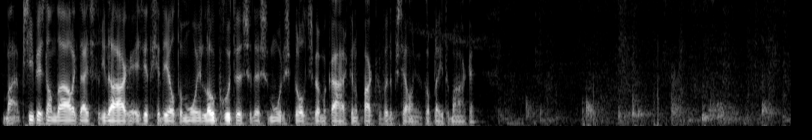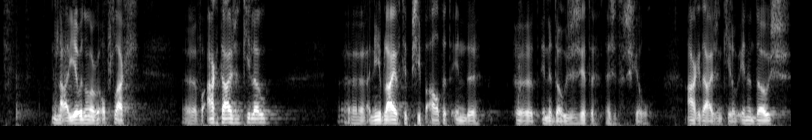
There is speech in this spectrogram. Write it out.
Maar in principe is dan dadelijk tijdens drie dagen is dit gedeelte een mooie looproute, zodat ze mooie spulletjes bij elkaar kunnen pakken voor de bestellingen compleet te maken. Nou, hier hebben we nog een opslag voor 8000 kilo. Uh, en hier blijft het in principe altijd in de, uh, in de dozen zitten. Dat is het verschil. 8000 kilo in een doos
